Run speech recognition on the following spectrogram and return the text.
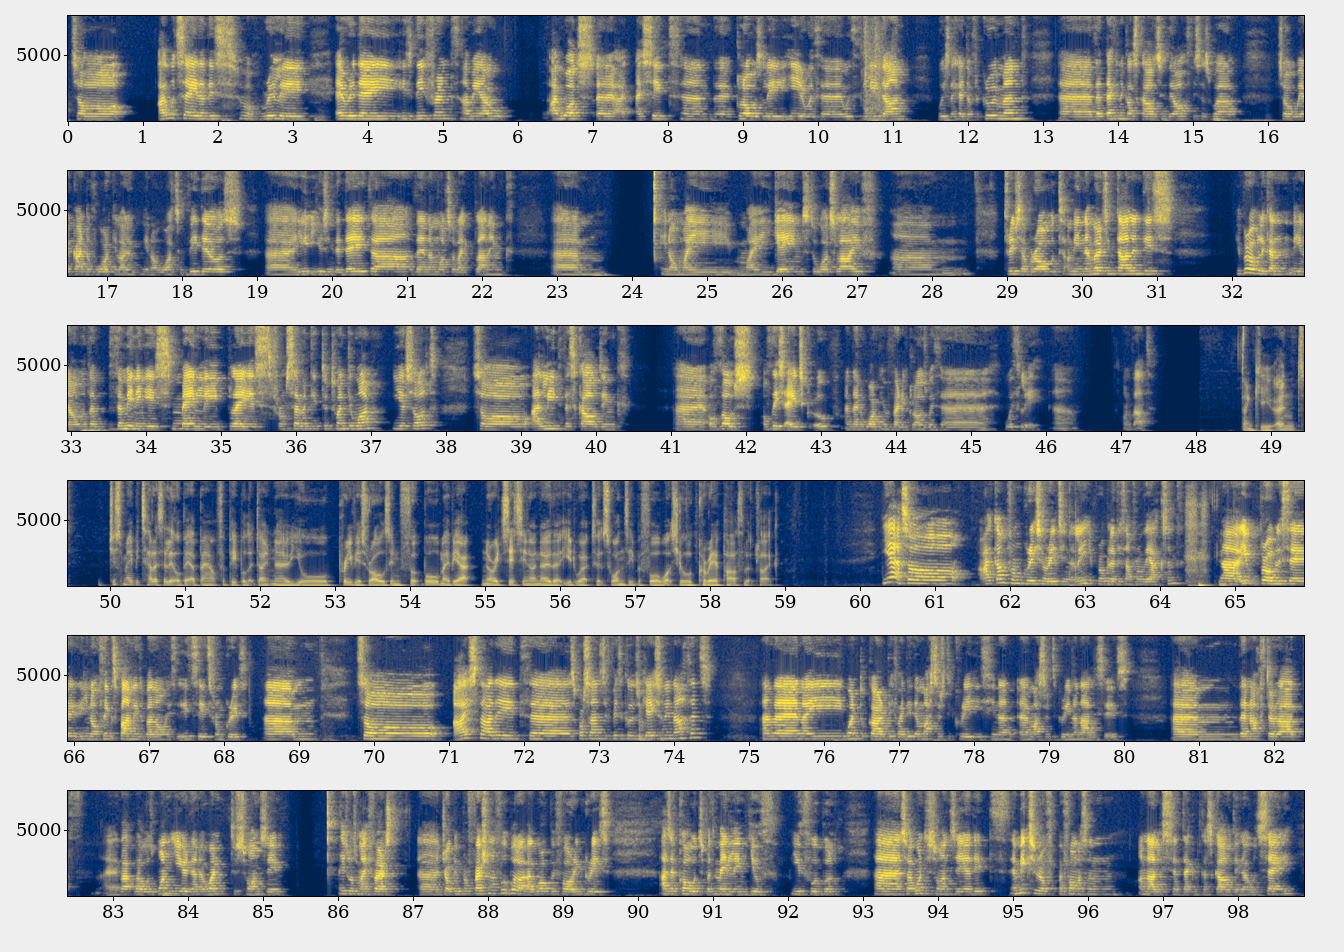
So I would say that it's oh, really every day is different. I mean, I, I watch, uh, I, I, sit and uh, closely here with uh, with Lee Dan, who is the head of recruitment, uh, the technical scouts in the office as well. So we are kind of working like you know watching videos, uh, using the data. Then I'm also like planning, um, you know, my my games to watch live. Um, trips abroad. I mean, emerging talent is you probably can, you know, the the meaning is mainly players from 70 to 21 years old. So I lead the scouting uh, of those of this age group, and then working very close with uh, with Lee uh, on that. Thank you. And just maybe tell us a little bit about, for people that don't know, your previous roles in football, maybe at Norwich City. And I know that you'd worked at Swansea before. What's your career path looked like? Yeah, so I come from Greece originally. You probably understand from the accent. yeah. uh, you probably say, you know, think Spanish, but no, it's, it's, it's from Greece. Um, so I studied uh, sports science and physical education in Athens and then I went to Cardiff. I did a master's degree in a, master's degree in analysis. Um, then after that, uh, that, that was one year. Then I went to Swansea. This was my first uh, job in professional football. I worked before in Greece as a coach, but mainly in youth youth football. Uh, so I went to Swansea. I did a mixture of performance and analysis and technical scouting, I would say.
